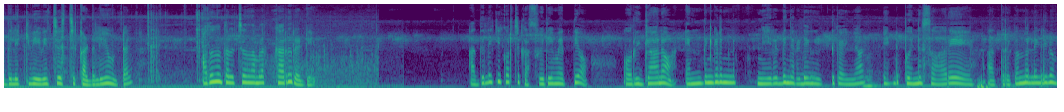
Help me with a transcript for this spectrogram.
അതിലേക്ക് വേവിച്ച് വെച്ച് കടലയും ഇട്ടാൽ അതൊന്ന് തിളച്ച് നമ്മളെ കറി റെഡിയായി അതിലേക്ക് കുറച്ച് കസൂരി മെത്തിയോ ഒറിഗാനോ എന്തെങ്കിലും ഇങ്ങനെ ഞെരടി ഞെരടി അങ്ങ് ഇട്ട് കഴിഞ്ഞാൽ എന്റെ പൊന്ന് സാറേ അത്രയ്ക്കൊന്നും ഇല്ലെങ്കിലും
